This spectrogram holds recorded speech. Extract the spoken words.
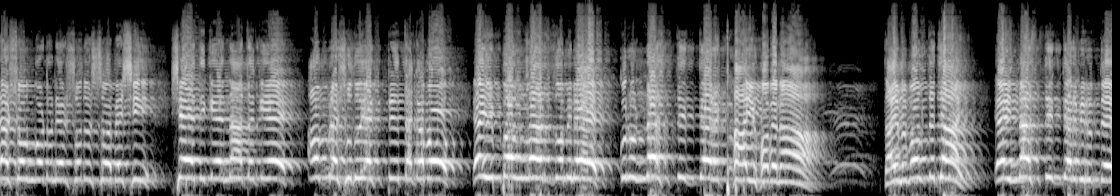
না সংগঠনের সদস্য বেশি। সেদিকে না তাকিয়ে আমরা শুধু একটু তাকাবো, এই বাংলার জমিনে কোন নাস্তিকদের ঠাই হবে না। তাই আমি বলতে চাই, এই নাস্তিকদের বিরুদ্ধে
